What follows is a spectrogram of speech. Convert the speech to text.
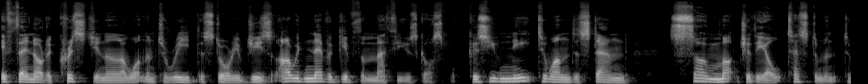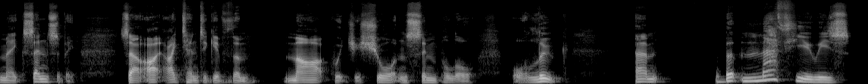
if they're not a Christian and I want them to read the story of Jesus, I would never give them Matthew's gospel because you need to understand so much of the Old Testament to make sense of it. So I, I tend to give them Mark, which is short and simple, or or Luke. Um, but Matthew is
